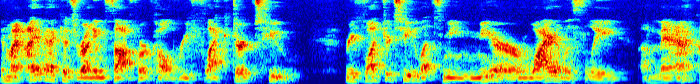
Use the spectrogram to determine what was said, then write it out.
And my iMac is running software called Reflector 2. Reflector 2 lets me mirror wirelessly a Mac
